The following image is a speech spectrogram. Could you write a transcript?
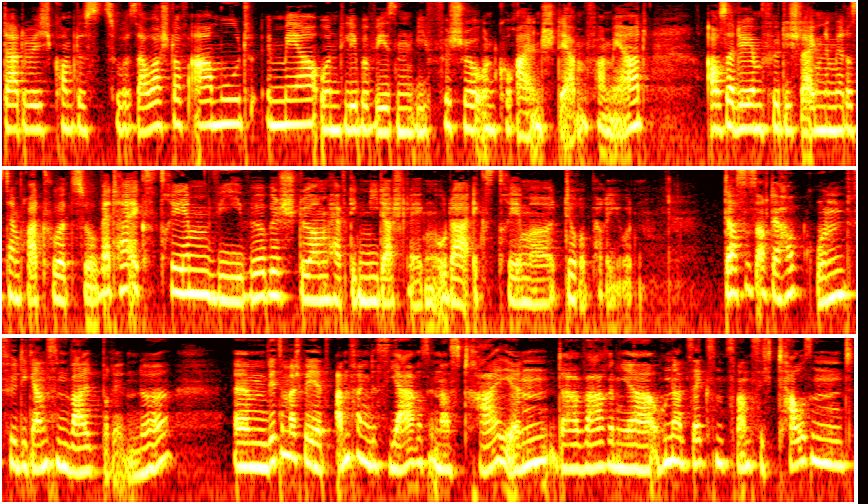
Dadurch kommt es zur Sauerstoffarmut im Meer und Lebewesen wie Fische und Korallen sterben vermehrt. Außerdem führt die steigende Meerestemperatur zu Wetterextremen wie Wirbelstürmen, heftigen Niederschlägen oder extreme Dürreperioden. Das ist auch der Hauptgrund für die ganzen Waldbrände. Ähm, wie zum Beispiel jetzt Anfang des Jahres in Australien, da waren ja 126.000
